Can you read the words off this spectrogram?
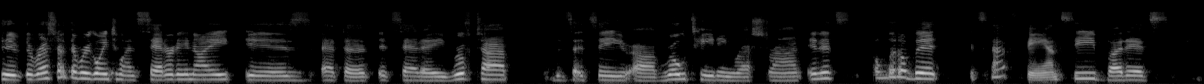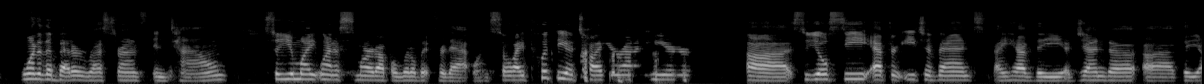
the the restaurant that we're going to on Saturday night is at the it's at a rooftop. It's, it's a uh, rotating restaurant, and it's a little bit. It's not fancy, but it's one of the better restaurants in town. So you might want to smart up a little bit for that one. So I put the attire on here. Uh, so you'll see after each event, I have the agenda, uh, the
